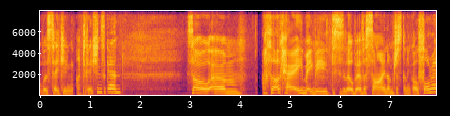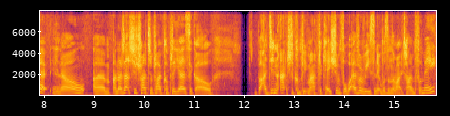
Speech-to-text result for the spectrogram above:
was taking applications again. So um, I thought, okay, maybe this is a little bit of a sign. I'm just going to go for it, you know. Um, and I'd actually tried to apply a couple of years ago, but I didn't actually complete my application for whatever reason. It wasn't the right time for me.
